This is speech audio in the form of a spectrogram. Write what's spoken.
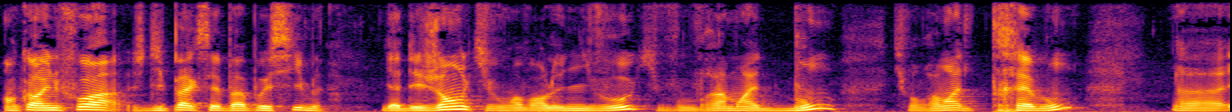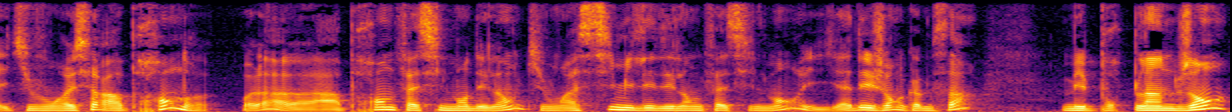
Encore une fois, je dis pas que c'est pas possible. Il y a des gens qui vont avoir le niveau, qui vont vraiment être bons, qui vont vraiment être très bons. Euh, et qui vont réussir à apprendre, voilà, à apprendre facilement des langues, qui vont assimiler des langues facilement. Il y a des gens comme ça, mais pour plein de gens,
